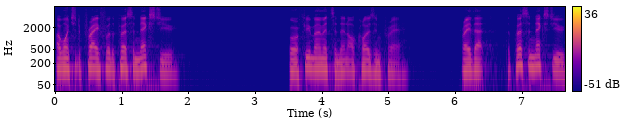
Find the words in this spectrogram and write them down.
I want you to pray for the person next to you for a few moments and then I'll close in prayer. Pray that the person next to you,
